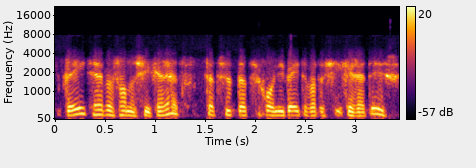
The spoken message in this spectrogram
weet hebben van een sigaret. Dat ze, dat ze gewoon niet weten wat een sigaret is.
